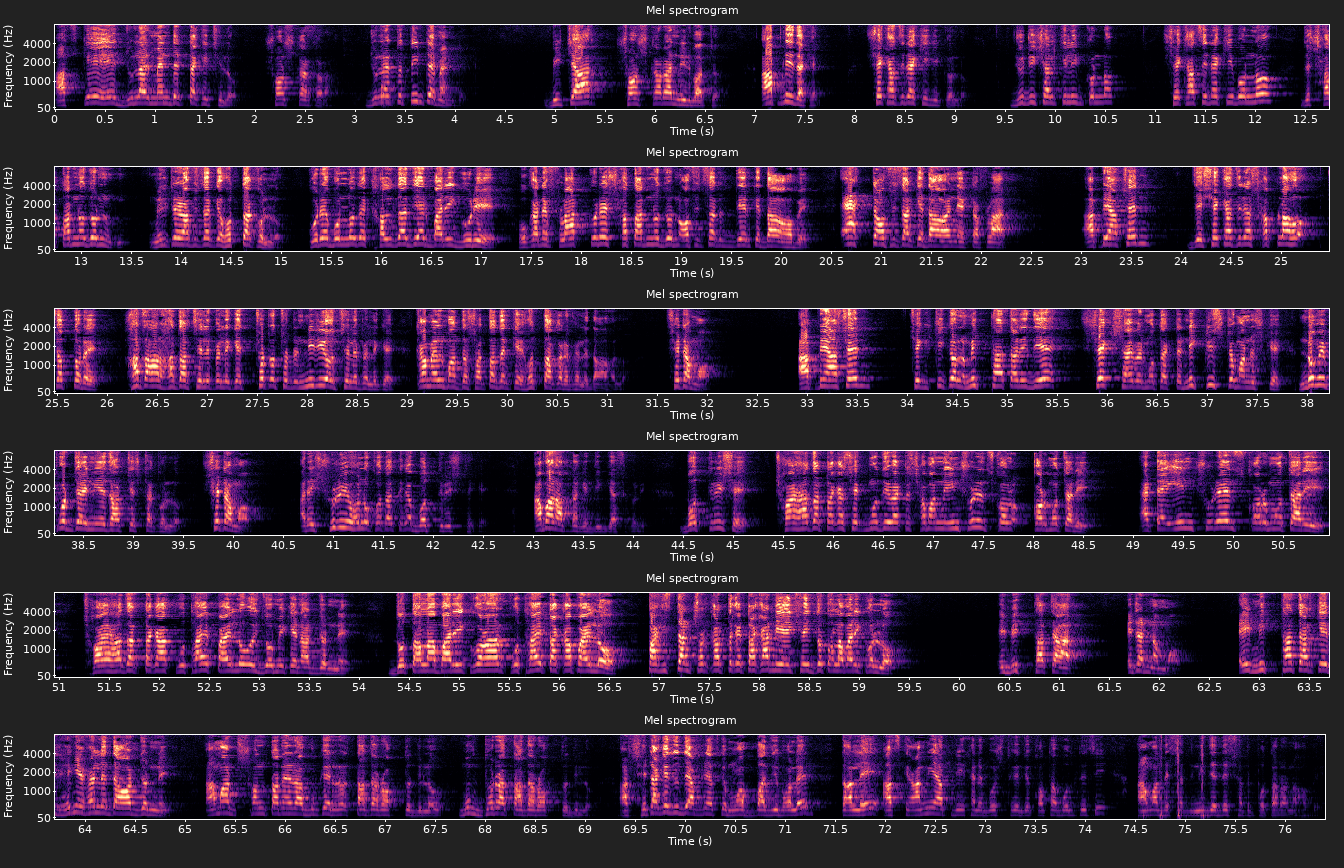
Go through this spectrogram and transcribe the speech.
আজকে জুলাই ম্যান্ডেটটা কি ছিল? সংস্কার করা। জুলাই তো তিনটে ম্যান্ডেট বিচার সংস্কার আর নির্বাচন। আপনি দেখেন শেখ হাসিনা কি কি করল? জুডিশিয়াল কিলিং করল। শেখ হাসিনা কি বলল? যে সাতান্ন জন মিলিটারি অফিসারকে হত্যা করল। করে বলল যে খালেদা জিয়ার বাড়ি ঘুরে ওখানে ফ্ল্যাট করে সাতান্ন জন অফিসারদেরকে দেওয়া হবে। একটা অফিসারকে দেওয়া হয়নি একটা ফ্ল্যাট আপনি আছেন যে শেখ হাসিনা শাপলা চত্বরে হাজার হাজার ছেলেপেলেকে, ছোট ছোট নিরীহ ছেলেপেলেকে কামেল মাদ্রাসা তাদেরকে হত্যা করে ফেলে দেওয়া হলো। সেটা মত আপনি আসেন, সে কি করল? মিথ্যাচারী দিয়ে শেখ সাহেবের মতো একটা নিকৃষ্ট মানুষকে নবী পর্যায়ে নিয়ে যাওয়ার চেষ্টা করল। সেটা মব। আর এই শুরু হলো কোথা থেকে? বত্রিশ থেকে। আবার আপনাকে জিজ্ঞাসা করি, বত্রিশে ছয় হাজার টাকা শেখ মুজিব একটা সামান্য ইন্স্যুরেন্স কর- কর্মচারী, একটা ইন্স্যুরেন্স কর্মচারী ছয় হাজার টাকা কোথায় পাইলো ওই জমি কেনার জন্যে? দোতলা বাড়ি করার কোথায় টাকা পাইলো? পাকিস্তান সরকার থেকে টাকা নিয়ে সেই দোতলা বাড়ি করল। এই মিথ্যাচার, এটার নাম এই মিথ্যাচারকে ভেঙে ফেলে দেওয়ার জন্যে আমার সন্তানেরা বুকের তাজা রক্ত দিল, মুগ্ধরা তাজা রক্ত দিল। আর সেটাকে যদি আপনি আজকে মববাজি বলেন, তাহলে আজকে আমি আপনি এখানে বসে থেকে যে কথা বলতেছি, আমাদের সাথে নিজেদের সাথে প্রতারণা হবে।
